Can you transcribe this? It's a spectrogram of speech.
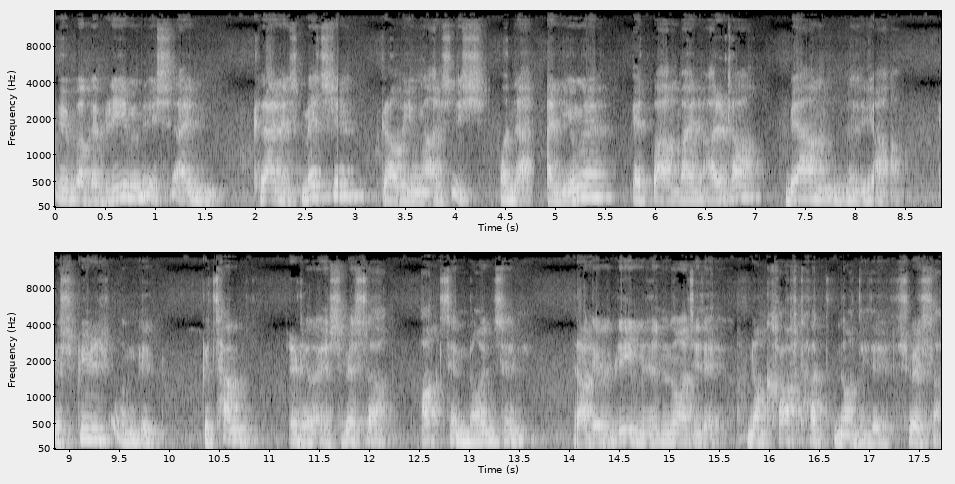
Übergeblieben ist ein kleines Mädchen, glaube ich jünger als ich, und ein Junge, etwa mein Alter. Wir haben ja gespielt und ge gezankt. Ältere Schwester, 18, 19, da geblieben. Nur diese, noch Kraft hat nur diese Schwester.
